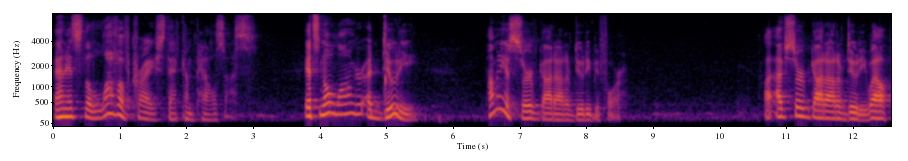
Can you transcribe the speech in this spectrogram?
And it's the love of Christ that compels us. It's no longer a duty. How many have served God out of duty before? I've served God out of duty. Well,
